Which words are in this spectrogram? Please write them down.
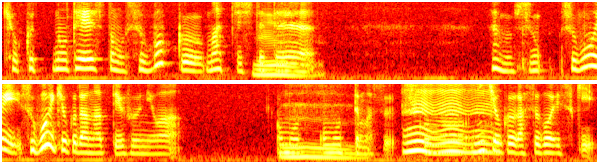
曲のテイストもすごくマッチしてて、でもすすごいすごい曲だなっていうふうには思,、うん。思ってます、うんうんうん。この2曲がすごい好き、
